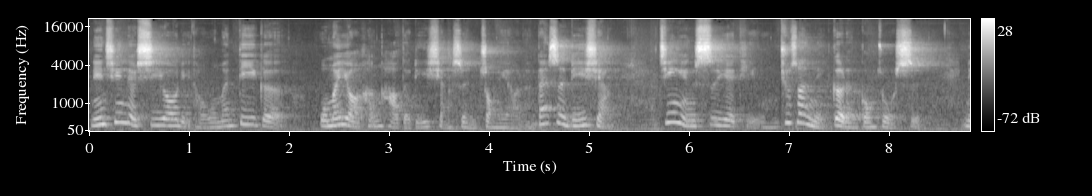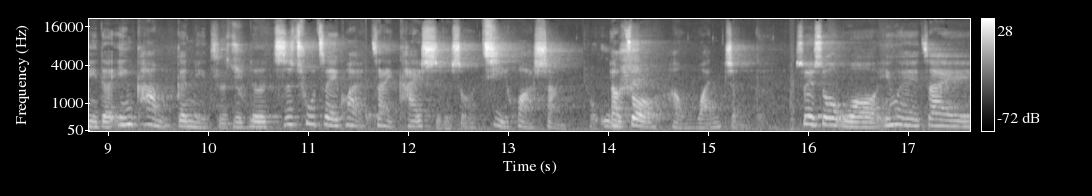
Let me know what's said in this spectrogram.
年轻的 CEO 里头，我们第一个，我们有很好的理想是很重要的。但是理想经营事业体，我们就算你个人工作室，你的 income 跟你支你的支出这一块，在开始的时候计划上要做很完整的。所以说我因为在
